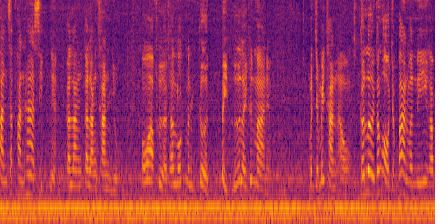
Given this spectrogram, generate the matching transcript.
พันสักพันห้าสิบเนี่ยกำลังกำลังทันอยู่ เพราะว่าเผื่อถ้ารถมันเกิดติดหรืออะไรขึ้นมาเนี่ย มันจะไม่ทันเอา ก็เลยต้องออกจากบ้านวันนี้ครับ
